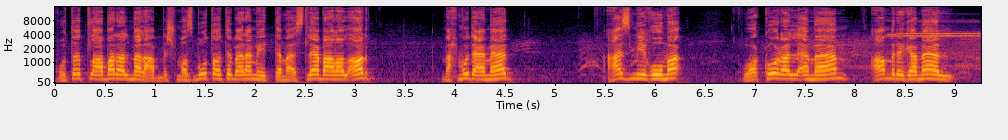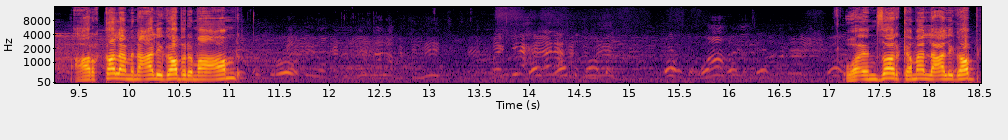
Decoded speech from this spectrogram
وتطلع بره الملعب. مش مظبوطة وتبقى رمي التماس. لعب على الأرض. محمود عماد عزمي غومة وكرة الامام عمرو جمال عرقلة من علي جبر مع عمرو. وإنذار كمان لعلي جبر.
